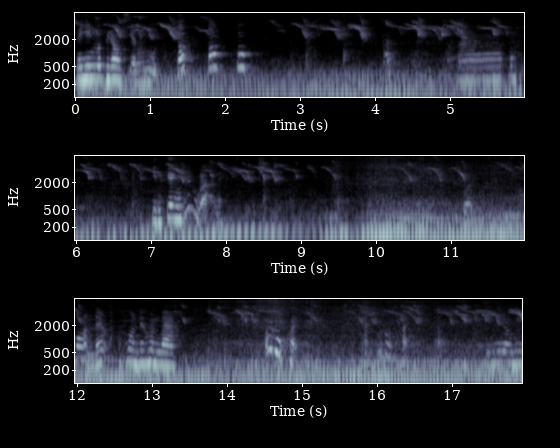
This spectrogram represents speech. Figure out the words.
ได้ยินบ่พี่น้องเสียงหลุดต๊บต๊บต๊บอ่าต๊บกินเก่งแท้ลูกหลานนี่อนได้ห่อนได้ห่อนว่าโอ้ดูไข่โอ้ดูไข่ทีนี่เรามี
